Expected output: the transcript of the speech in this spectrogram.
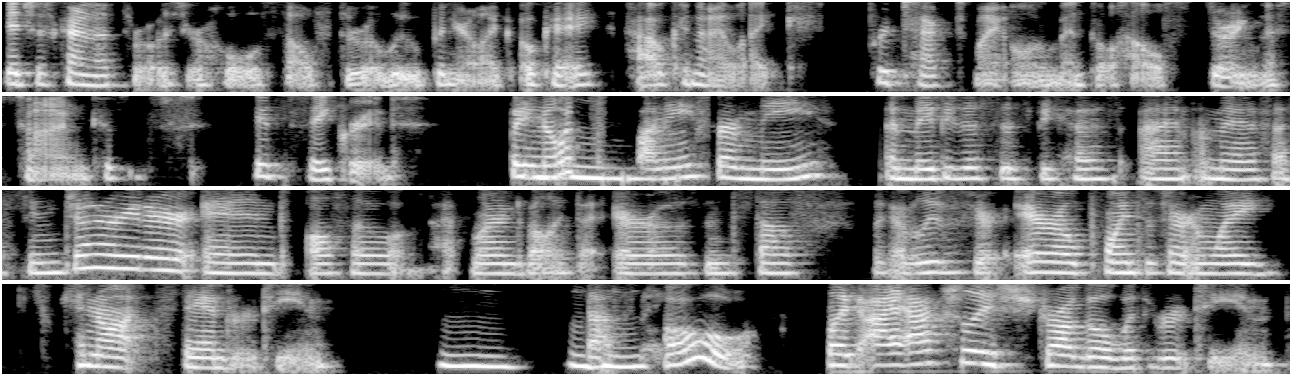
it just kind of throws your whole self through a loop. And you're like, okay, how can I like protect my own mental health during this time? Because it's it's sacred. But you know what's mm-hmm. funny for me? And maybe this is because I'm a manifesting generator and also I've learned about like the arrows and stuff. Like I believe if your arrow points a certain way, you cannot stand routine. Mm-hmm. That's me. Oh, like I actually struggle with routine.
